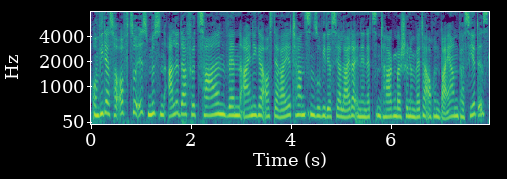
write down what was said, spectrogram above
Und wie das so oft so ist, müssen alle dafür zahlen, wenn einige aus der Reihe tanzen, so wie das ja leider in den letzten Tagen bei schönem Wetter auch in Bayern passiert ist.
